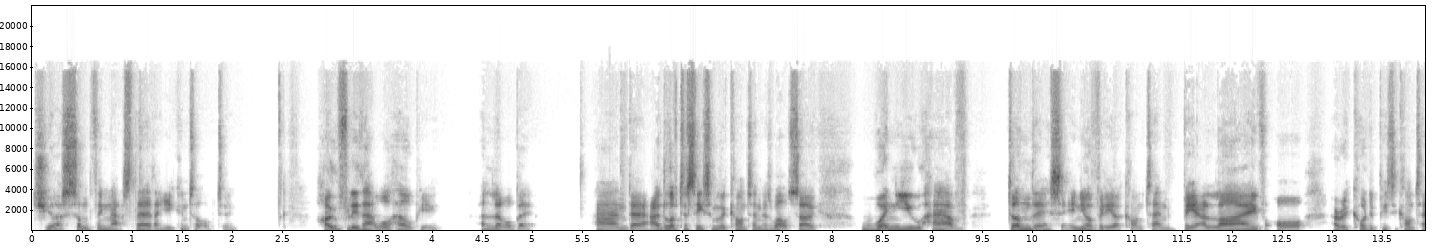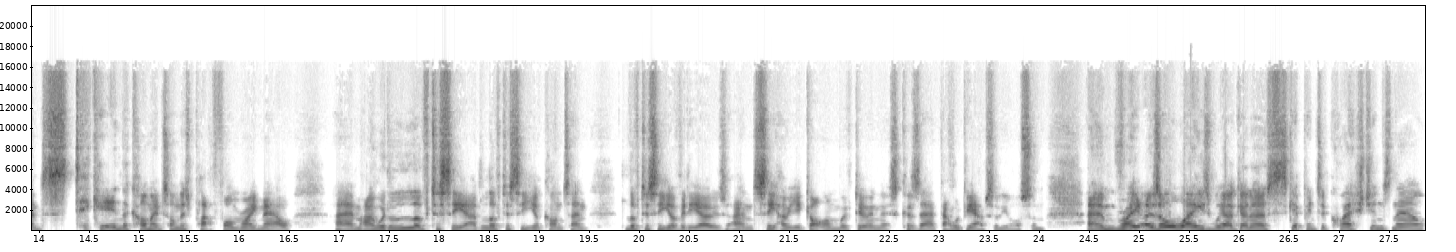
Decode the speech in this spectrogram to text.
just something that's there that you can talk to. Hopefully, that will help you a little bit. And uh, I'd love to see some of the content as well. So, when you have done this in your video content, be it a live or a recorded piece of content, stick it in the comments on this platform right now. Um, I would love to see it. I'd love to see your content, love to see your videos and see how you got on with doing this because uh, that would be absolutely awesome. Um, right, as always, we are going to skip into questions now.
